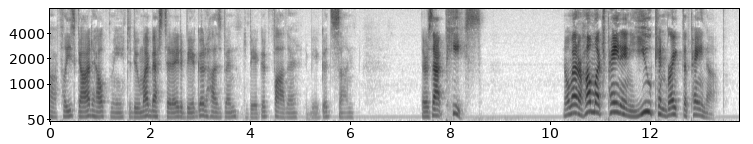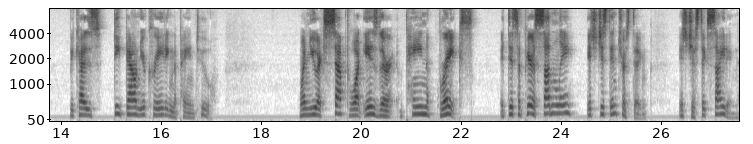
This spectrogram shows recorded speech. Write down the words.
oh, please, God, help me to do my best today to be a good husband, to be a good father, to be a good son. There's that peace. No matter how much pain in you can break the pain up because deep down you're creating the pain too. When you accept what is there, pain breaks. It disappears suddenly. It's just interesting. It's just exciting.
